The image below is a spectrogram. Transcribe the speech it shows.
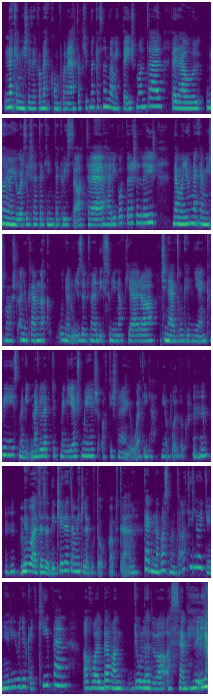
Nekem is ezek a megkomponáltak jutnak eszembe, amit te is mondtál. Például nagyon jó érzéssel tekintek vissza a te Harry Potter esedre is, de mondjuk nekem is most anyukámnak ugyanúgy az 50. szülinapjára csináltunk egy ilyen kvíz, meg így megleptük, meg ilyesmi, és ott is nagyon jó volt így látni a boldogságot. Uh-huh, uh-huh. Mi volt ez a dicséret, amit legutóbb kaptál? Tegnap azt mondta Attila, hogy gyönyörű vagyok egy képen, ahol be van gyulladva a szemhéjam,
